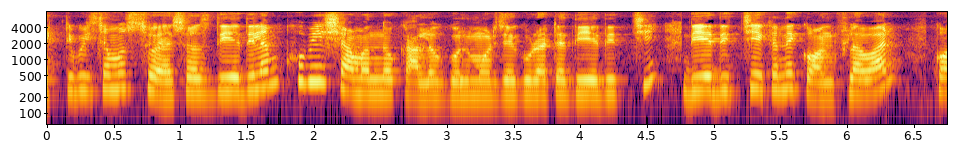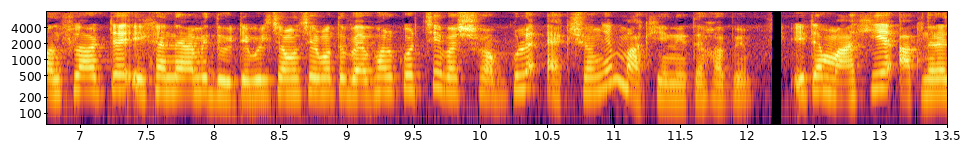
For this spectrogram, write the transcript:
এক টেবিল চামচ সয়া সস দিয়ে দিলাম। খুবই সামান্য কালো গোলমরিচের গুঁড়াটা দিয়ে দিচ্ছি। দিয়ে দিচ্ছি এখানে কর্নফ্লাওয়ার কর্নফ্লাওয়ারটা এখানে আমি দুই টেবিল চামচের মতো ব্যবহার করছি। এবার সবগুলো একসঙ্গে মাখিয়ে নিতে হবে। এটা মাখিয়ে আপনারা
